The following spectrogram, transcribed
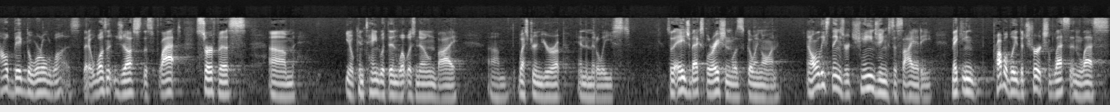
how big the world was. That it wasn't just this flat surface, um, you know, contained within what was known by um, Western Europe and the Middle East. So the age of exploration was going on. And all these things are changing society, making probably the church less and less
